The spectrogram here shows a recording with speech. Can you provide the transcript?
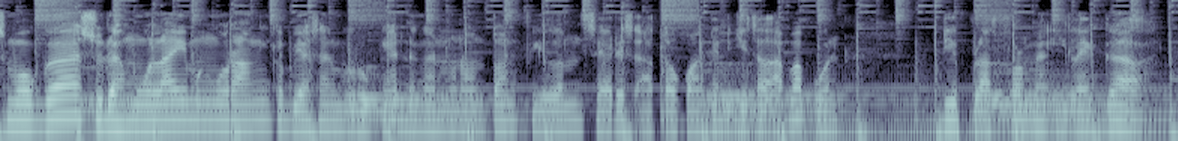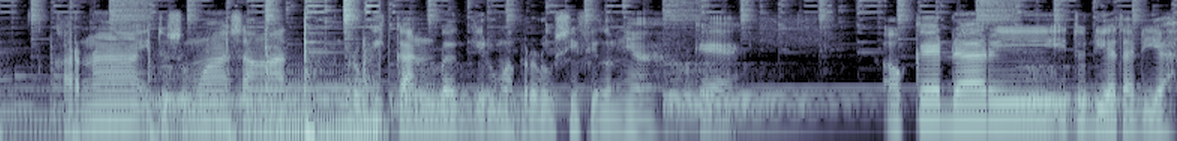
Semoga sudah mulai mengurangi kebiasaan buruknya dengan menonton film, series, atau konten digital apa pun di platform yang ilegal. Karena itu semua sangat merugikan bagi rumah produksi filmnya. Oke. Oke, dari itu dia tadi ya.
